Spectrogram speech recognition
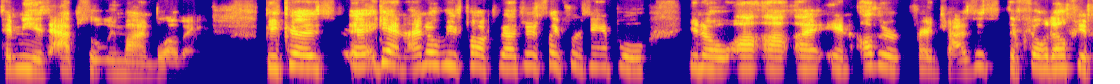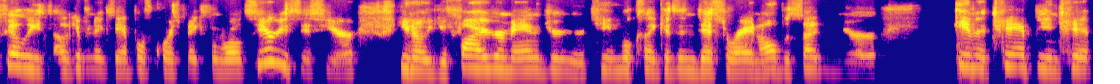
to me is absolutely mind blowing. Because again, I know we've talked about just like for example, you know, uh, uh, uh, in other franchises, the Philadelphia Phillies. I'll give an example. Of course, makes the World Series this year. You know, you fire your manager, your team looks like it's in disarray, and all of a sudden you're in a championship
